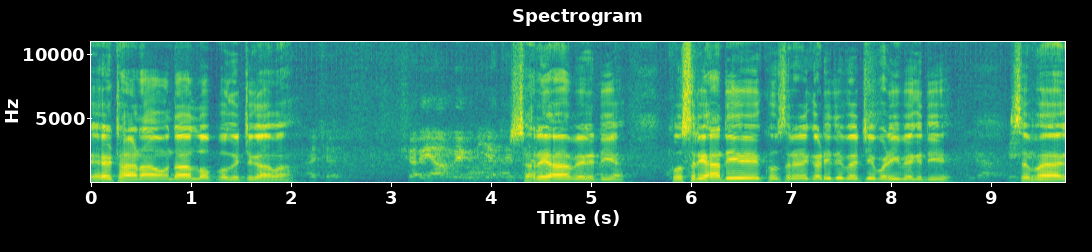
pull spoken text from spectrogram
ਇਹ ਠਾਣਾ ਆਉਂਦਾ ਲੋਪੋ ਵਿੱਚ ਗਾਵਾ। ਅੱਛਾ ਜੀ। ਸ਼ਰੇਆਮ ਵੇਖਦੀ ਆ ਖੁਸਰਿਆਂ ਦੀ ਖੁਸਰੇ ਗੜੀ ਦੇ ਵਿੱਚ ਹੀ ਬੜੀ ਵਿਕਦੀ ਹੈ ਸਮੈਗ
